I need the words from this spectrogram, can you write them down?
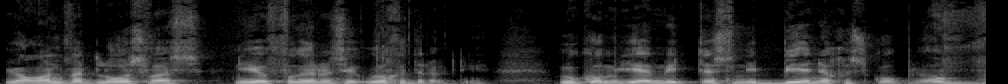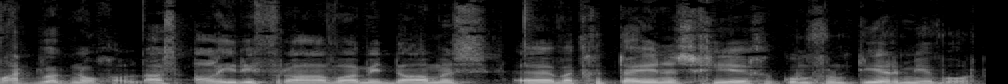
jou hand wat los was nie jou vinger in sy oog gedruk nie. Hoekom jy hom nie tussen die bene geskop nie of wat ook nogal. Daar's al hierdie vrae waarmee dames uh, wat getuienis gee gekonfronteer mee word.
